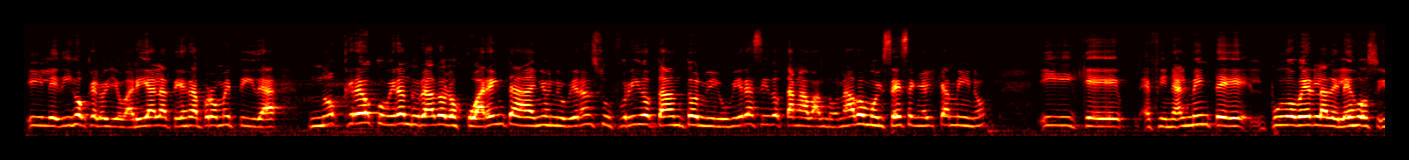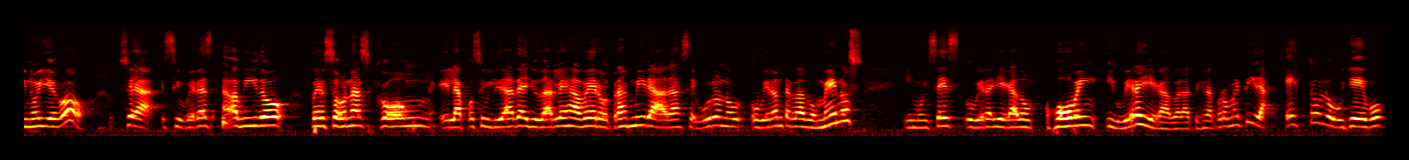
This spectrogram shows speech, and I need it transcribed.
y le dijo que lo llevaría a la tierra prometida. No creo que hubieran durado los 40 años, ni hubieran sufrido tanto, ni hubiera sido tan abandonado Moisés en el camino y que eh, finalmente pudo verla de lejos y no llegó. O sea, si hubiera habido personas con eh, la posibilidad de ayudarles a ver otras miradas, seguro no hubieran tardado menos y Moisés hubiera llegado joven y hubiera llegado a la tierra prometida. Esto lo llevo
